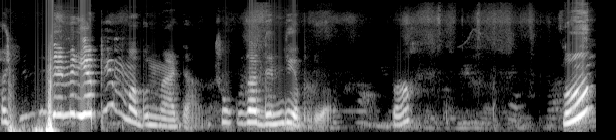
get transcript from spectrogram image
Ha, şimdi demir yapayım mı bunlardan? Çok güzel demir yapılıyor. Bak. Lan?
